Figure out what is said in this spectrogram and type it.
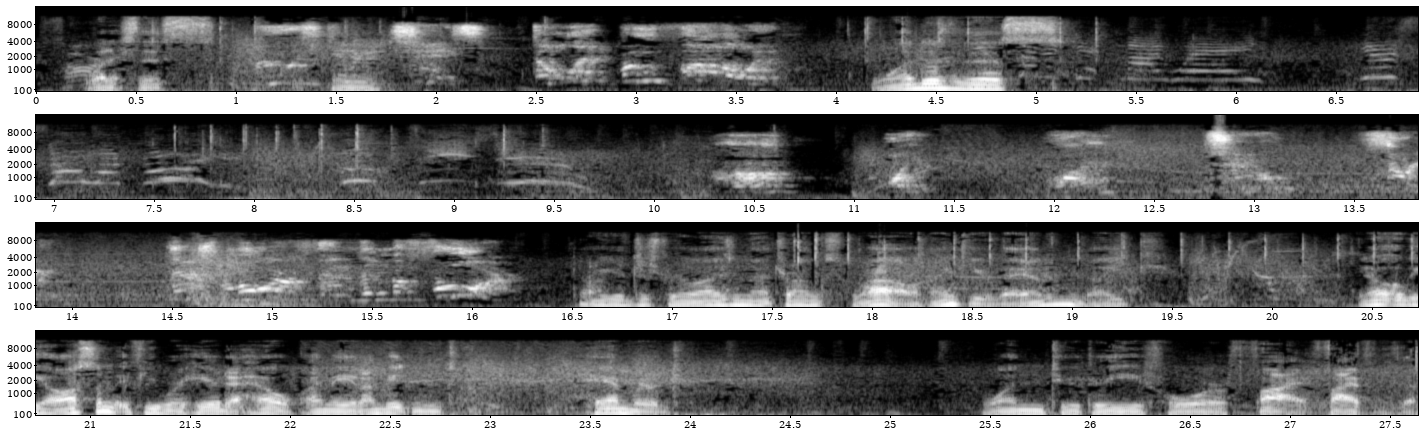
Sorry. What is this? Buu's getting chased. Don't let Buu follow him. What is this? Get my way! You're so annoying! I'll tease you! Huh? Wait. One, two, three. There's more of them than before. Oh, you're just realizing that, Trunks? Wow, thank you, man. Like, you know, it would be awesome if you were here to help. I mean, I'm getting hammered. One, two, three, four, five. Five of them.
